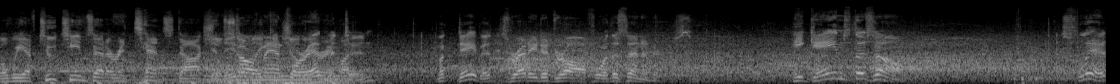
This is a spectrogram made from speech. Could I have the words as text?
Well, we have two teams that are intense, Doc. and they don't like man each for other very much. Edmonton. McDavid's ready to draw for the Senators. He gains the zone. Slid,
